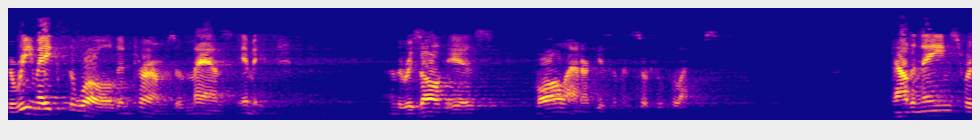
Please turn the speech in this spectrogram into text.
To remake the world in terms of man's image. And the result is moral anarchism and social collapse. Now the names for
